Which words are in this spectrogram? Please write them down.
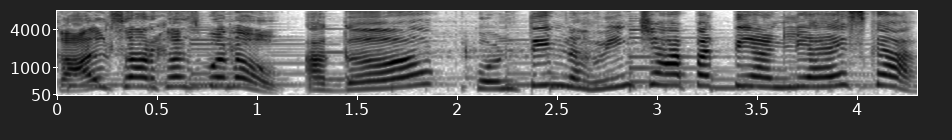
काल सारखाच बनव. अग कोणती नवीन चहापत्ती आणली आहेस का?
